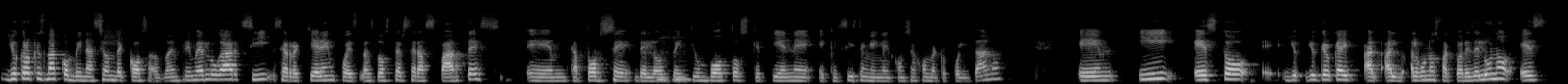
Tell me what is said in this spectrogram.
Yo creo que es una combinación de cosas, ¿no? En primer lugar, sí, se requieren pues las dos terceras partes, 14 em, de los 21 votos que, tiene, eh, que existen en el Consejo Metropolitano. Em, y esto, eh, yo, yo, creo que hay algunos factores. El uno es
